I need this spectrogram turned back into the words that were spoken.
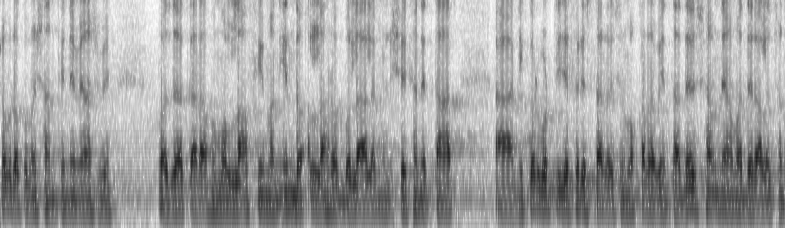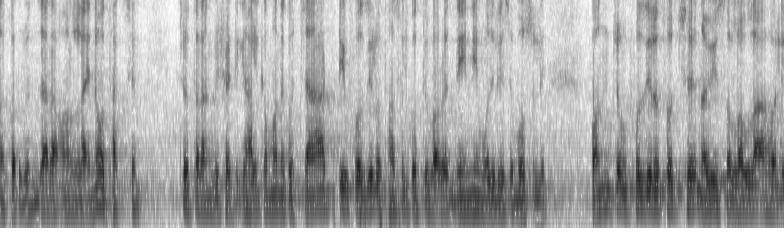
সব রকমের শান্তি নেমে আসবে। ওয়াজাকার রহমুল্লাহ ফিমান ইন্দ আল্লাহ রব্বুল্লা আলমিন সেখানে তার নিকটবর্তী যে ফেরিস্তা রয়েছেন মোকারবিন তাদের সামনে আমাদের আলোচনা করবেন যারা অনলাইনেও থাকছেন। সুতরাং বিষয়টিকে হালকা মনে করে চারটি ফজিলত হাসিল করতে পারবে দিনই মজলিসে বসলে। পঞ্চম ফজিলত হচ্ছে নবী সাল্লাহ আলী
